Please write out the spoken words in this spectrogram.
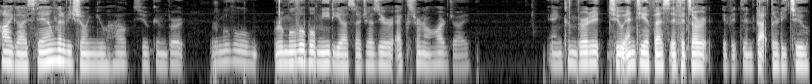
Hi guys, today I'm going to be showing you how to convert removable removable media such as your external hard drive and convert it to NTFS if it's our if it's in FAT32.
